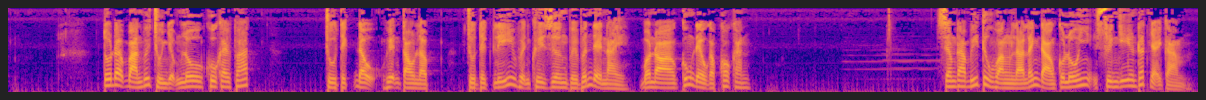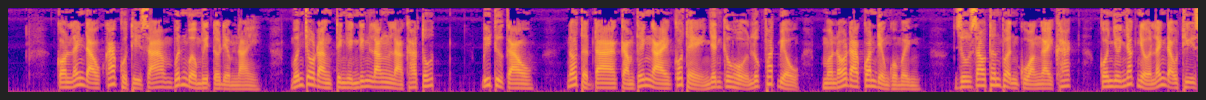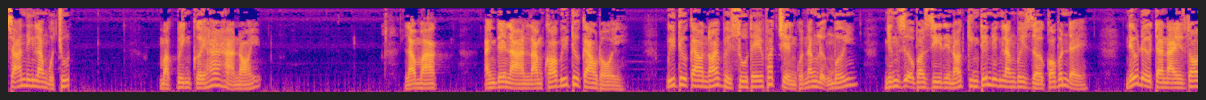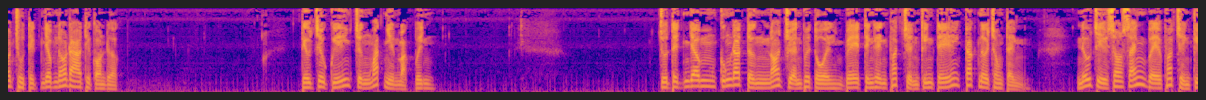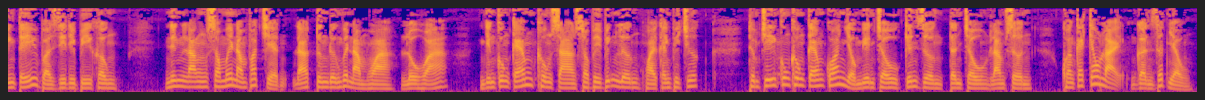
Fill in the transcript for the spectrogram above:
Tôi đã bàn với chủ nhiệm lô khu khai phát, chủ tịch Đậu huyện Tàu Lập, chủ tịch Lý huyện Khuy Dương về vấn đề này, bọn họ cũng đều gặp khó khăn. Xem ra Bí thư Hoàng là lãnh đạo có lối suy nghĩ rất nhạy cảm. Còn lãnh đạo khác của thị xã vẫn mờ mịt ở điểm này, vẫn cho rằng tình hình Ninh Lăng là khá tốt. Bí thư cao, nói thật ra cảm thấy ngài có thể nhân cơ hội lúc phát biểu mà nói ra quan điểm của mình. Dù sao thân phận của ngài khác, coi như nhắc nhở lãnh đạo thị xã Ninh Lăng một chút. Mạc Vinh cười ha hả nói Lão Mạc anh đây là làm khó bí thư cao rồi. Bí thư cao nói về xu thế phát triển của năng lượng mới Nhưng dựa vào gì để nói kinh tế Ninh Lăng bây giờ có vấn đề? Nếu đề tài này do chủ tịch nhâm nói ra thì còn được. Tiêu chiêu quý trừng mắt nhìn Mạc Vinh. Chủ tịch Nhâm cũng đã từng nói chuyện với tôi về tình hình phát triển kinh tế các nơi trong tỉnh. Nếu chỉ so sánh về phát triển kinh tế và GDP không, Ninh Lăng sau mấy năm phát triển đã tương đương với Nam Hòa, Lô Hóa, nhưng cũng kém không xa so với Vĩnh Lương, Hoài Khánh phía trước. Thậm chí cũng không kém quá nhiều Miên Châu, Kiến Dương, Tân Châu, Lam Sơn, khoảng cách kéo lại gần rất nhiều.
